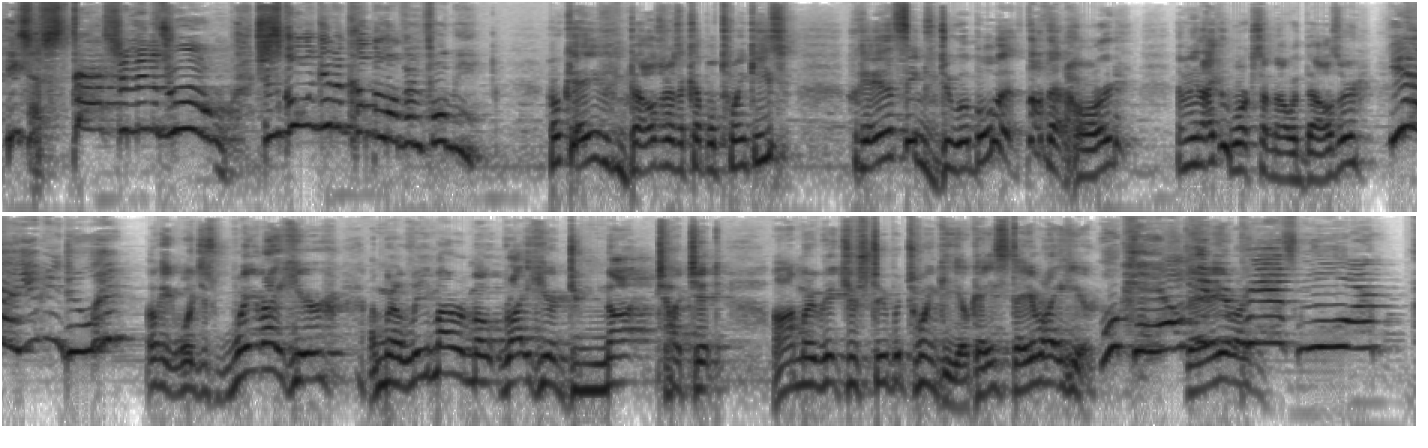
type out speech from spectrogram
He just stashed them in his room. Just go and get a couple of them for me. Okay, Bowser has a couple Twinkies. Okay, that seems doable. It's not that hard. I mean, I could work something out with Bowser. Yeah, you can do it. Okay, well, just wait right here. I'm gonna leave my remote right here. Do not touch it. I'm gonna get your stupid Twinkie, okay? Stay right here. Okay, I'll Stay keep your right- pants warm.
